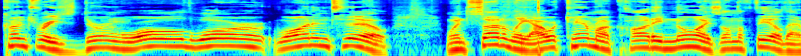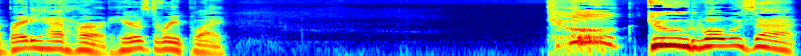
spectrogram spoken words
countries during World War One and Two. When suddenly our camera caught a noise on the field that Brady had heard. Here's the replay. Dude, what was that?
